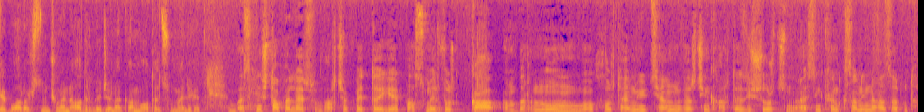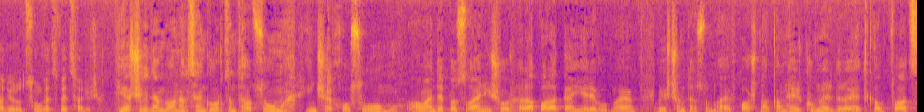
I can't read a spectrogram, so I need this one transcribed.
կերպ առաջություն չունեն ադրբեջանական մոտեցումների հետ։ Այսինքն շտապել էր վարչապետը, երբ ասում էր, որ կա ըմբռնում խորհրդային միության վերջին քարտեզի շուրջ, այսինքն 29886 600։ Ես չգիտեմ բանակցային գործընթացում ինչ է խոսում, ամեն դեպս այն ինչ որ հրաապարական երևում է, ես չեմ տեսում նաև պաշտոնական հերքումներ դրա հետ կապված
